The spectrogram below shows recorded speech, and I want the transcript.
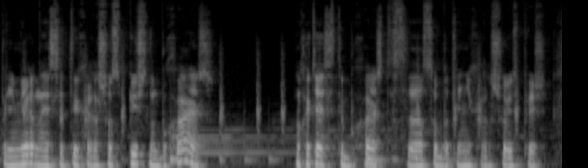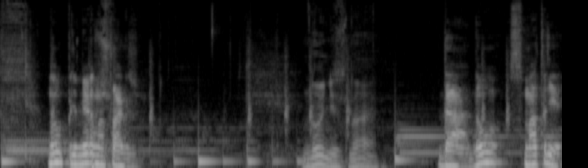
примерно, если ты хорошо спишь, но бухаешь, ну, хотя, если ты бухаешь, то особо ты нехорошо и спишь. Ну, примерно так же. Ну, не знаю. Да, ну смотри,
